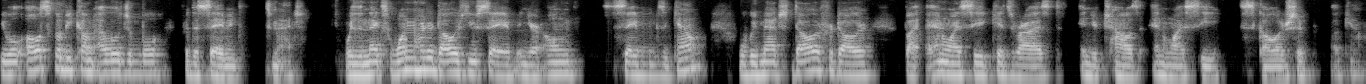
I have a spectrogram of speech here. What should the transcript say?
you will also become eligible for the savings match, where the next $100 you save in your own savings account will be matched dollar for dollar by NYC Kids Rise in your child's NYC scholarship account.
